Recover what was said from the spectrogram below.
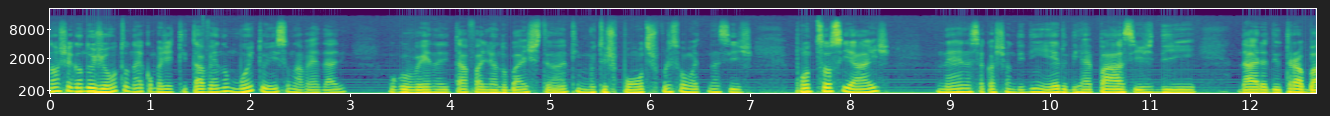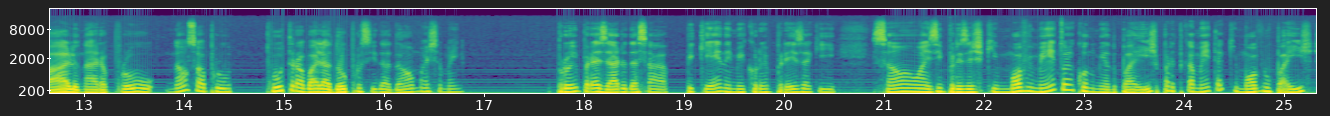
não chegando junto, né? Como a gente tá vendo muito isso, na verdade. O governo ele tá falhando bastante em muitos pontos, principalmente nesses pontos sociais, né? Nessa questão de dinheiro, de repasses, de na área do trabalho, na área pro não só pro, pro trabalhador, pro cidadão, mas também pro empresário dessa pequena e microempresa que são as empresas que movimentam a economia do país, praticamente é que move o país.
